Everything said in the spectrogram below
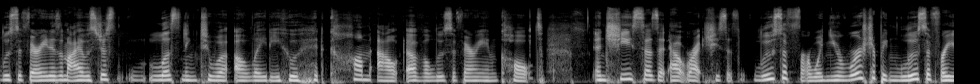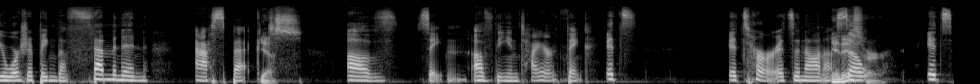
Luciferianism. I was just listening to a, a lady who had come out of a Luciferian cult, and she says it outright. She says, "Lucifer. When you're worshiping Lucifer, you're worshiping the feminine aspect Yes. of Satan of the entire thing. It's it's her. It's Inanna. It is so her. It's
